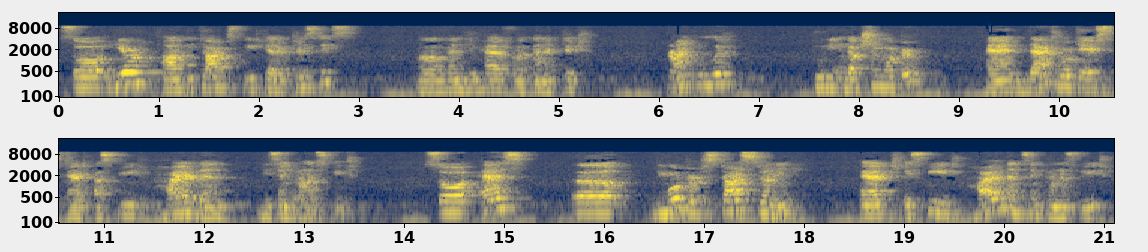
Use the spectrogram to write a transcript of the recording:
So here are the torque speed characteristics uh, when you have connected prime mover to the induction motor and that rotates at a speed higher than the synchronous speed. So as uh, the motor starts running at a speed higher than synchronous speed,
